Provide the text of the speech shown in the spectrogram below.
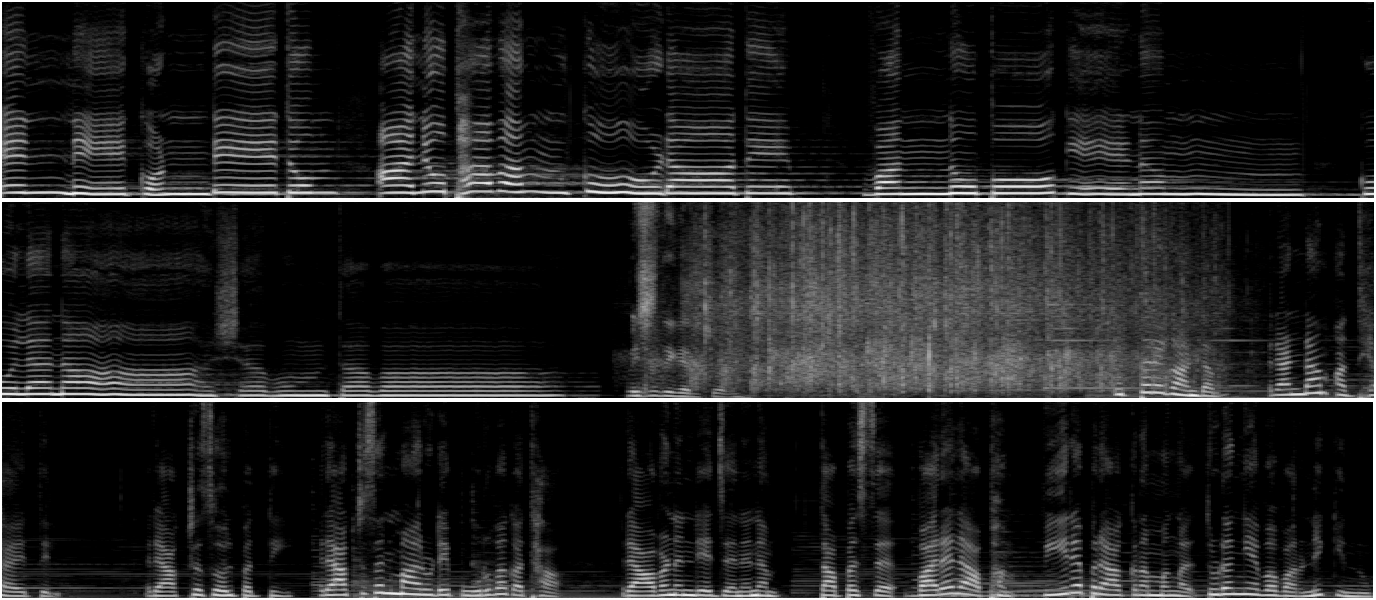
എന്നെ കൊണ്ടേതും അനുഭവം കൂടാതെ വന്നു പോകേണം. കുലനാശവും തവ. വിശദീകരിച്ചു? ഉത്തരകാന്ഡം രണ്ടാം അധ്യായത്തിൽ. രാക്ഷസോൽപത്തി രാക്ഷസന്മാരുടെ പൂർവകഥ രാവണന്റെ ജനനം തപസ് വരലാഭം വീരപരാക്രമങ്ങൾ തുടങ്ങിയവ വർണിക്കുന്നു.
